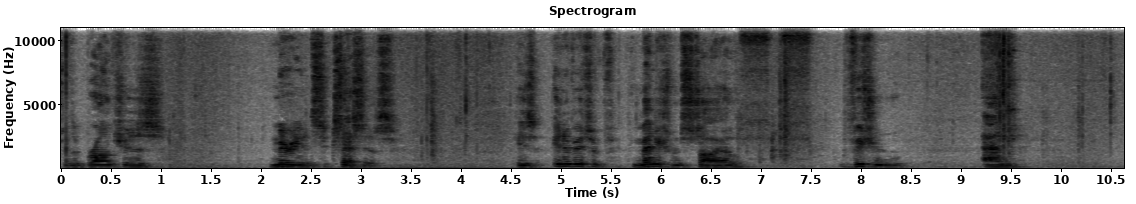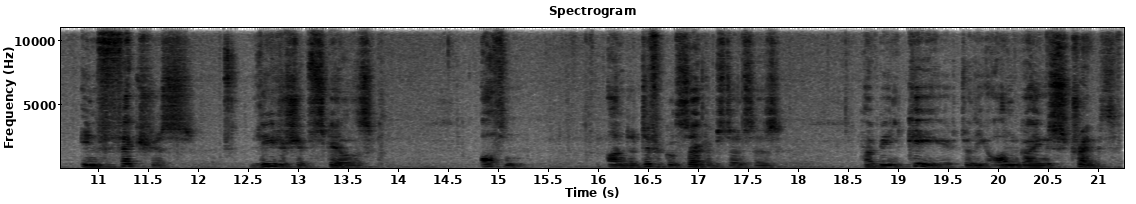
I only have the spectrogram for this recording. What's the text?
to the branch's myriad successes. His innovative management style, vision, and infectious leadership skills, often under difficult circumstances, have been key to the ongoing strength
